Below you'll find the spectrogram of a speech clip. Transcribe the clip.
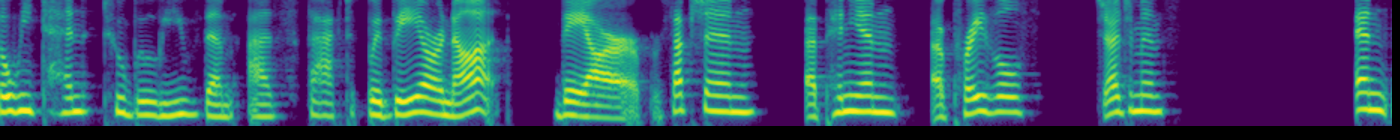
So we tend to believe them as fact, but they are not. They are perception, opinion, appraisals, judgments. And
